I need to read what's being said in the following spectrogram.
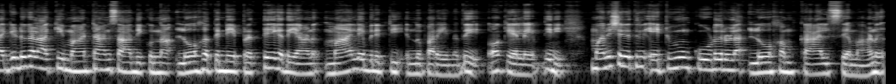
തകിടുകളാക്കി മാറ്റാൻ സാധിക്കുന്ന ലോഹത്തിന്റെ പ്രത്യേകതയാണ് മാലബിലിറ്റി എന്ന് പറയുന്നത്. ഓക്കെ അല്ലേ? ഇനി മനുഷ്യരത്തിൽ ഏറ്റവും കൂടുതലുള്ള ലോഹം കാൽസ്യമാണ്.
